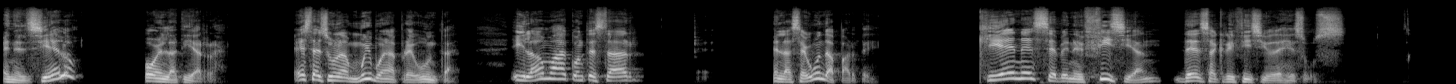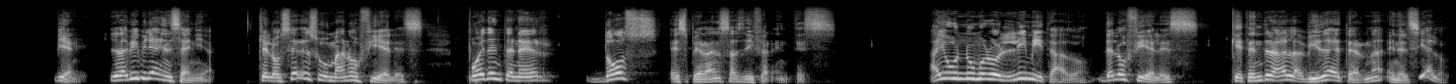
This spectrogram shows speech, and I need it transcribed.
¿En el cielo o en la tierra? Esta es una muy buena pregunta y la vamos a contestar en la segunda parte. ¿Quiénes se benefician del sacrificio de Jesús? Bien, la Biblia enseña que los seres humanos fieles pueden tener dos esperanzas diferentes. Hay un número limitado de los fieles que tendrá la vida eterna en el cielo.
